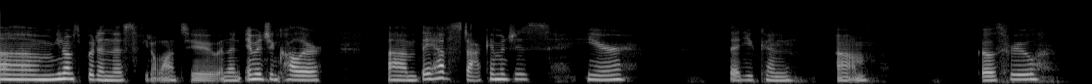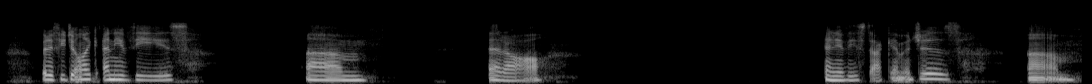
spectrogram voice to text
um, you don't have to put in this if you don't want to. And then image and color. Um, they have stock images here that you can um, go through. But if you don't like any of these um, at all, any of these stock images, um,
